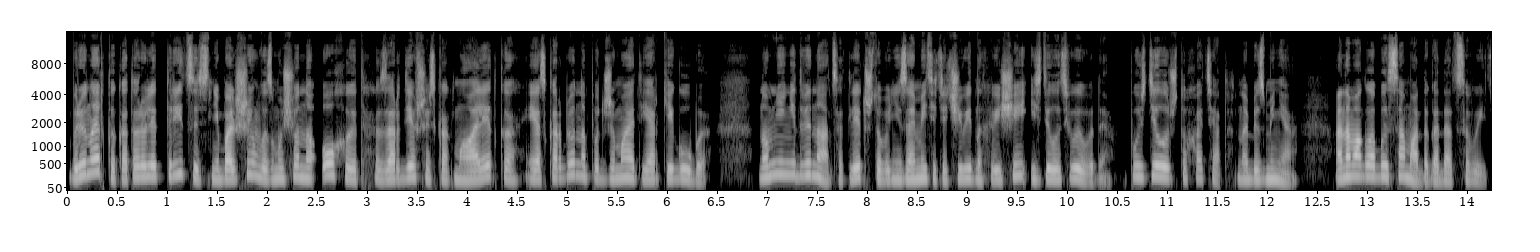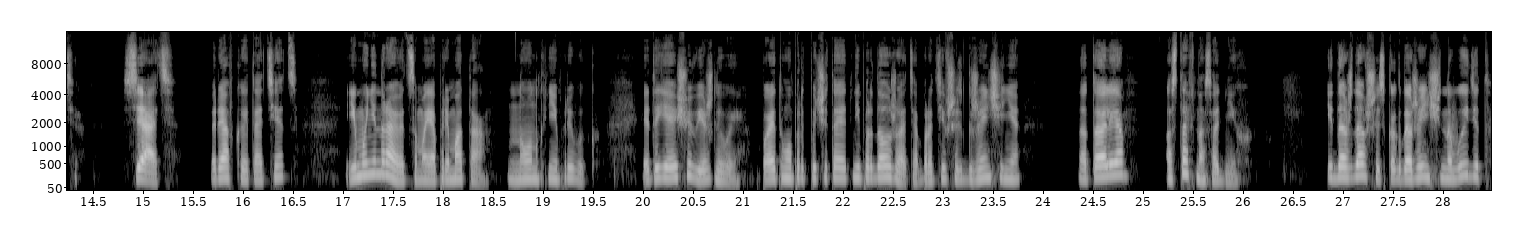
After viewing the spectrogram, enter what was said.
Брюнетка, которая лет 30 с небольшим, возмущенно охает, зардевшись как малолетка, и оскорбленно поджимает яркие губы. Но мне не 12 лет, чтобы не заметить очевидных вещей и сделать выводы. Пусть делают, что хотят, но без меня. Она могла бы сама догадаться выйти. «Сядь!» — рявкает отец. Ему не нравится моя прямота, но он к ней привык. Это я еще вежливый, поэтому предпочитает не продолжать, обратившись к женщине «Наталья, оставь нас одних». И, дождавшись, когда женщина выйдет,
